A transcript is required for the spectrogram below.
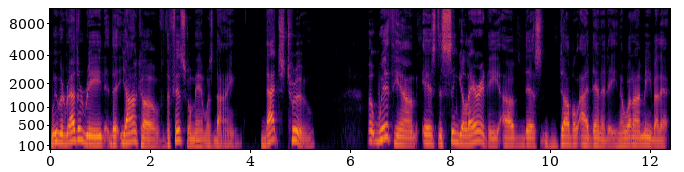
We would rather read that Yaakov, the physical man, was dying. That's true. But with him is the singularity of this double identity. Now, what I mean by that?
